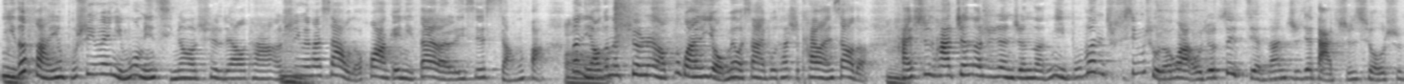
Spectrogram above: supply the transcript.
你的反应不是因为你莫名其妙去撩他，而是因为他下午的话给你带来了一些想法。那你要跟他确认啊，不管有没有下一步，他是开玩笑的，嗯还是他真的是认真的。你不问清楚的话，我觉得最简单直接打直球是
